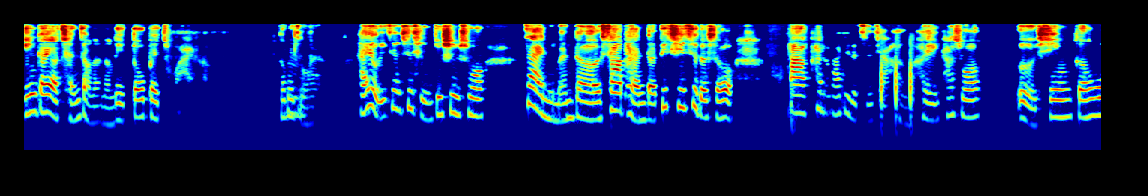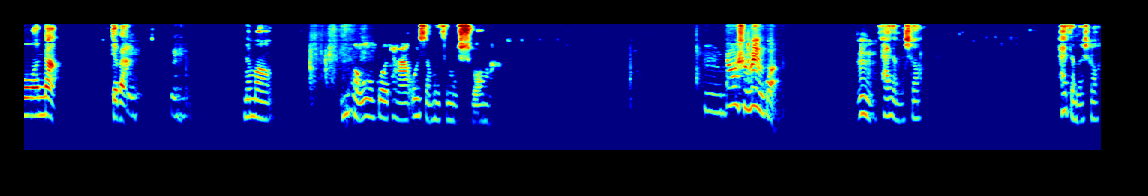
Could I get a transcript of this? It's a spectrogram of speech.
应该要成长的能力都被阻碍了，都被阻碍了。还有一件事情就是说，在你们的沙盘的第七次的时候。他看到他自己的指甲很黑，他说恶心跟窝囊，对吧？对。那么你有问过他为什么会这么说吗？嗯，当时问过。嗯，他怎么说？他怎么说？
